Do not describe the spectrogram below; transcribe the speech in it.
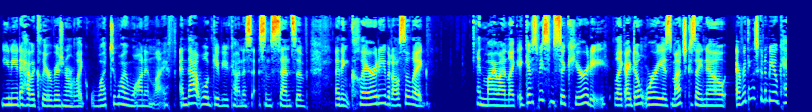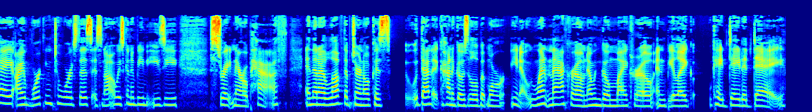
You need to have a clear vision of like, what do I want in life? And that will give you kind of some sense of, I think, clarity, but also like, in my mind, like it gives me some security. Like I don't worry as much because I know everything's going to be okay. I'm working towards this. It's not always going to be an easy, straight, narrow path. And then I love the journal because then it kind of goes a little bit more, you know, we went macro. Now we can go micro and be like, okay, day to day,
